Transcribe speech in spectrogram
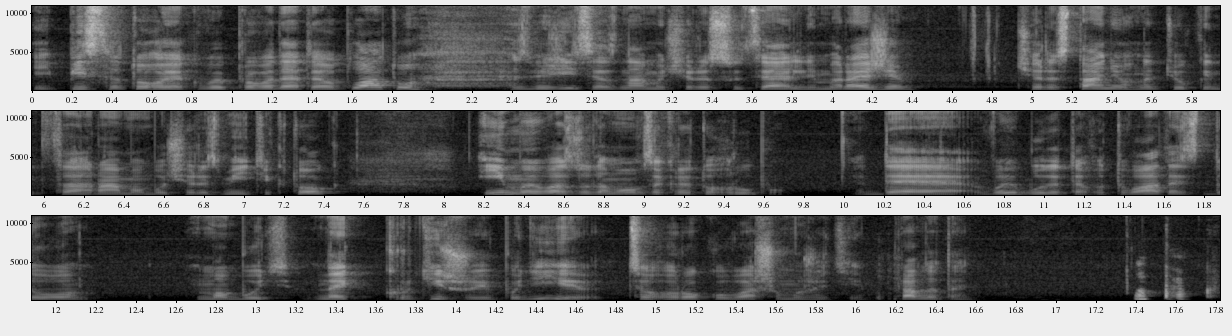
І після того, як ви проведете оплату, зв'яжіться з нами через соціальні мережі, через Таню Гнатюк Інстаграм або через мій TikTok, і ми вас додамо в закриту групу, де ви будете готуватись до, мабуть, найкрутішої події цього року в вашому житті. Правда, Тань? Отак.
